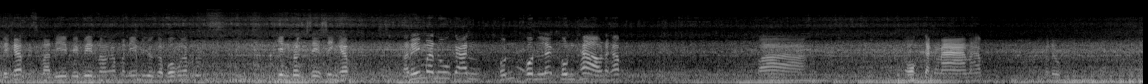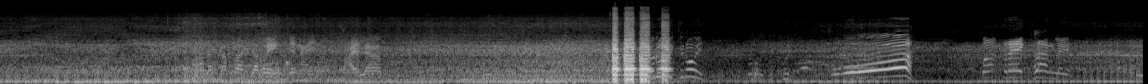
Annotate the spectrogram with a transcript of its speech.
วัสดีครับ สวัสดีพี่พี่น้องครับ วันนี้มาอยู่กับผมครับกินโปรเซสซิ่งครับตอนนี้มาดูการขนคนและขนข้าวนะครับ ว่าออกจากนานะครับ มาดูมาแล้วครับว่าจะเร่งแค่ไหนไปแล้วครับกระโดดกระโดดโอ้โหบะแรงคลั่งเลยมาดู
